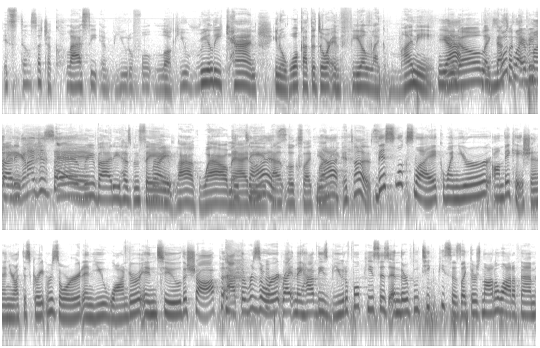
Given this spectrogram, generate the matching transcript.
It's still such a classy and beautiful look. You really can, you know, walk out the door and feel like money. Yeah. You know, like that's Look what like everybody. money, can I just say? Everybody has been saying, Right. like, wow, Maddie, that looks like Yeah. money. It does. This looks like when you're on vacation and you're at this great resort and you wander into the shop at the resort, right? And they have these beautiful pieces and they're boutique pieces. Like there's not a lot of them.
